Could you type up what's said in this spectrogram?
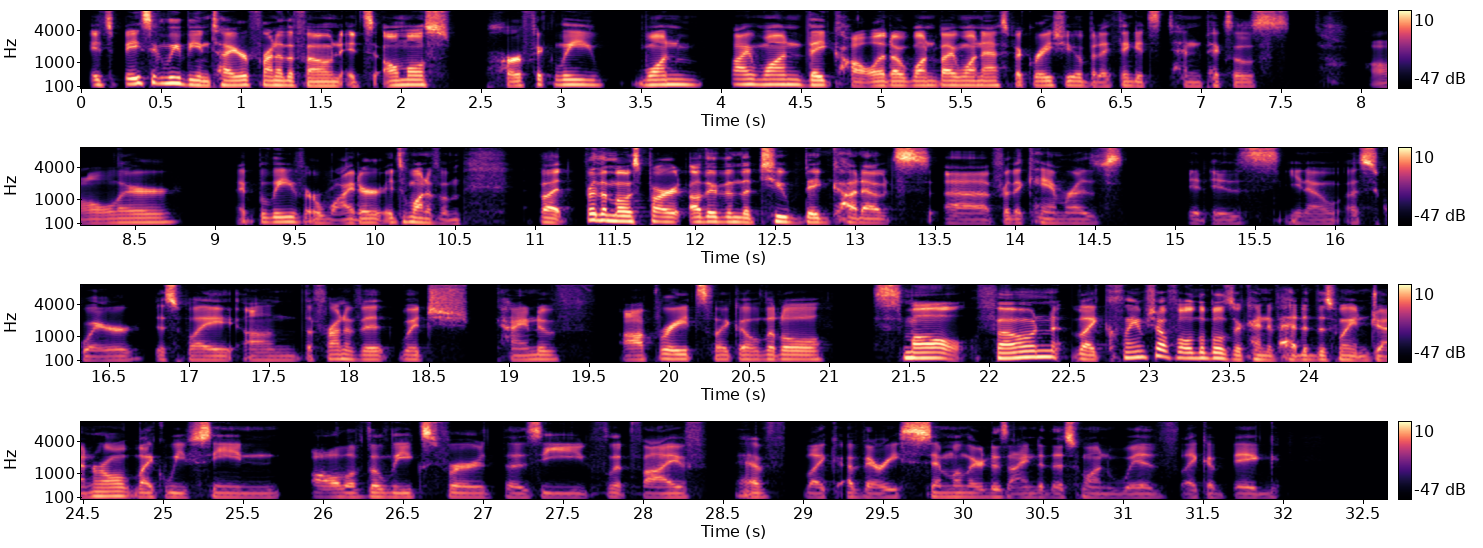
it's basically the entire front of the phone. It's almost perfectly one by one. They call it a one by one aspect ratio, but I think it's 10 pixels taller, I believe, or wider. It's one of them. But for the most part, other than the two big cutouts uh, for the cameras, it is, you know, a square display on the front of it, which kind of operates like a little small phone. Like clamshell foldables are kind of headed this way in general. Like we've seen all of the leaks for the Z Flip 5 have like a very similar design to this one with like a big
